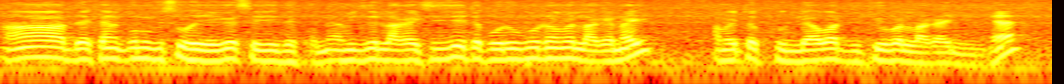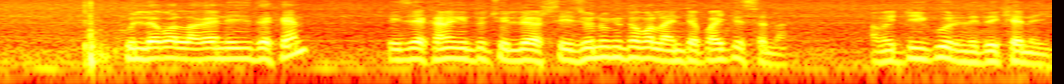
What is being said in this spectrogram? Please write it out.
হ্যাঁ দেখেন কোনো কিছু হয়ে গেছে, এই দেখেন, আমি যে লাগাইছি যে এটা পরিপূর্ণ পরিপূর্ণভাবে লাগে নাই, আমি এটা খুললে আবার দ্বিতীয়বার লাগাইনি হ্যাঁ? খুললে আবার লাগাই নিয়ে দেখেন। এই যে এখানে কিন্তু চলে আসছে, এই জন্য কিন্তু আমার লাইনটা পাইতেছে না। আমি ঠিক করে নিই দেখে নেই।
